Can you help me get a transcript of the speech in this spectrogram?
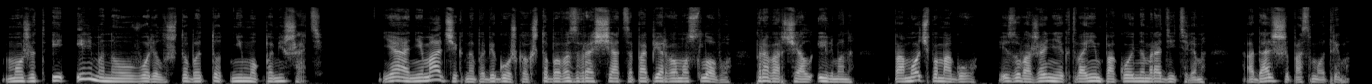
Может, и Ильмана уволил, чтобы тот не мог помешать. «Я не мальчик на побегушках, чтобы возвращаться по первому слову», — проворчал Ильман. «Помочь помогу, из уважения к твоим покойным родителям. А дальше посмотрим.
